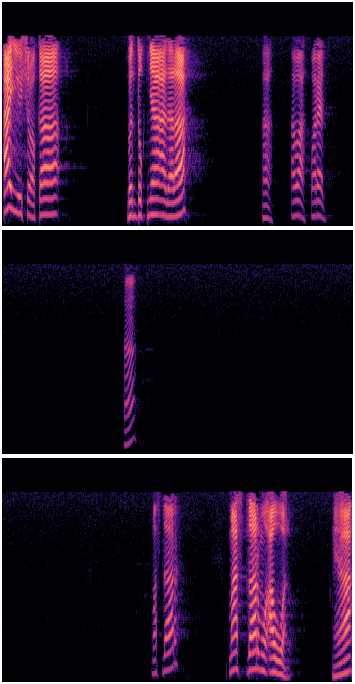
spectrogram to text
Ayyushraka bentuknya adalah ah, apa kemarin? Hah? Masdar Masdar muawwal. Ya.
